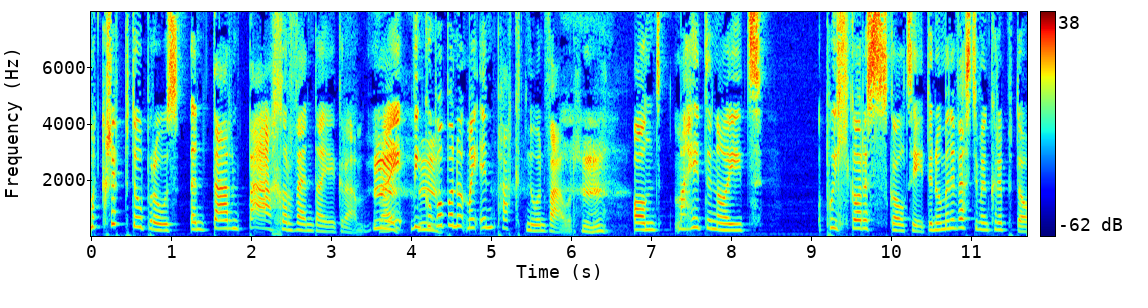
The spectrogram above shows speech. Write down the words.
mae Crypto Bros yn darn bach o'r Venn diagram hmm, right? fi'n hmm. gwybod bod nhw, mae impact nhw yn fawr hmm. ond mae hyd yn oed pwyllgor ysgol ti, dyn nhw'n mynd investio mewn crypto,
